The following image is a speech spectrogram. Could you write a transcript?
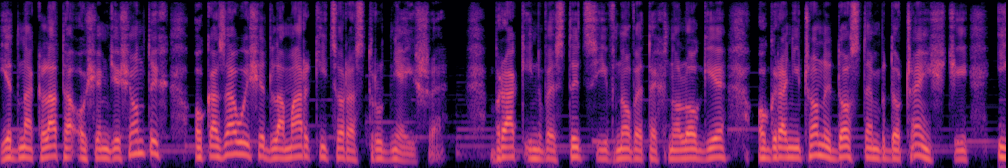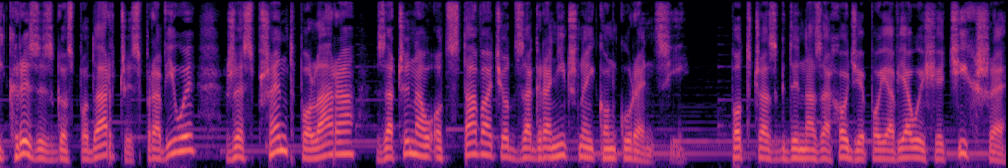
Jednak lata 80. okazały się dla marki coraz trudniejsze. Brak inwestycji w nowe technologie, ograniczony dostęp do części i kryzys gospodarczy sprawiły, że sprzęt Polara zaczynał odstawać od zagranicznej konkurencji. Podczas gdy na zachodzie pojawiały się cichsze,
